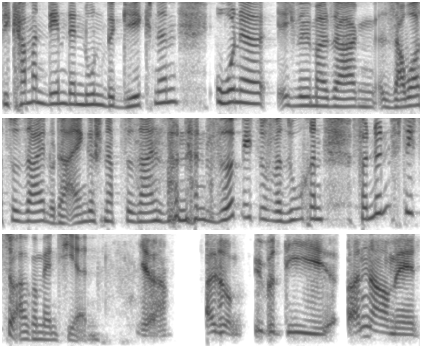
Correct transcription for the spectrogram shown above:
Wie kann man dem denn nun begegnen, ohne, ich will mal sagen, sauer zu sein oder eingeschnappt zu sein, sondern wirklich zu versuchen, vernünftig zu argumentieren? Ja, also über die Annahme,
